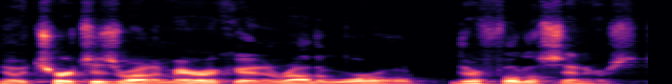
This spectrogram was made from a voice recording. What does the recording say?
You know, churches around America and around the world, they're full of sinners,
